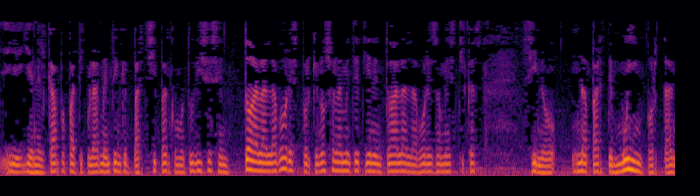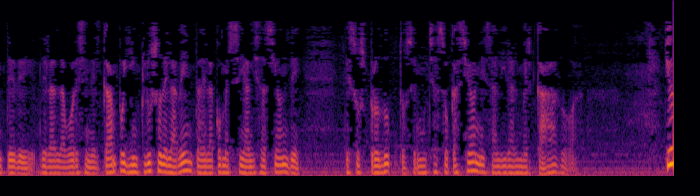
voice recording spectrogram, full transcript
y, en el campo particularmente en que participan, como tú dices, en todas las labores, porque no solamente tienen todas las labores domésticas, sino una parte muy importante de, las labores en el campo e incluso de la venta, de la comercialización de, sus productos en muchas ocasiones, salir al mercado. Yo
